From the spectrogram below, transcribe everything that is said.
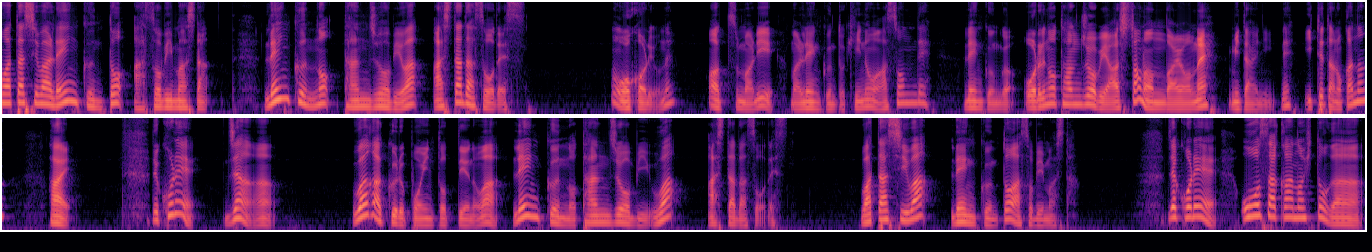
私はレン君と遊びました。レン君の誕生日は明日だそうです。わかるよね。あつまり、まあ、レン君と昨日遊んでレン君が「俺の誕生日明日なんだよね」みたいにね言ってたのかな？はい。でこれじゃあ「和」が来るポイントっていうのはレン君の誕生日は明日だそうです。私はレン君と遊びました。じゃあこれ大阪の人が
